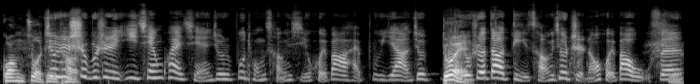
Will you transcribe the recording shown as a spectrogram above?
光做这套，就是是不是一千块钱，就是不同层级回报还不一样？就对比如说到底层就只能回报五分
